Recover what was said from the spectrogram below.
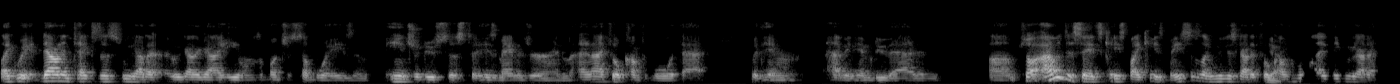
like we down in Texas, we got a we got a guy he owns a bunch of subways, and he introduced us to his manager, and and I feel comfortable with that, with him having him do that, and um, so I would just say it's case by case basis. Like we just got to feel yeah. comfortable. I think we got to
